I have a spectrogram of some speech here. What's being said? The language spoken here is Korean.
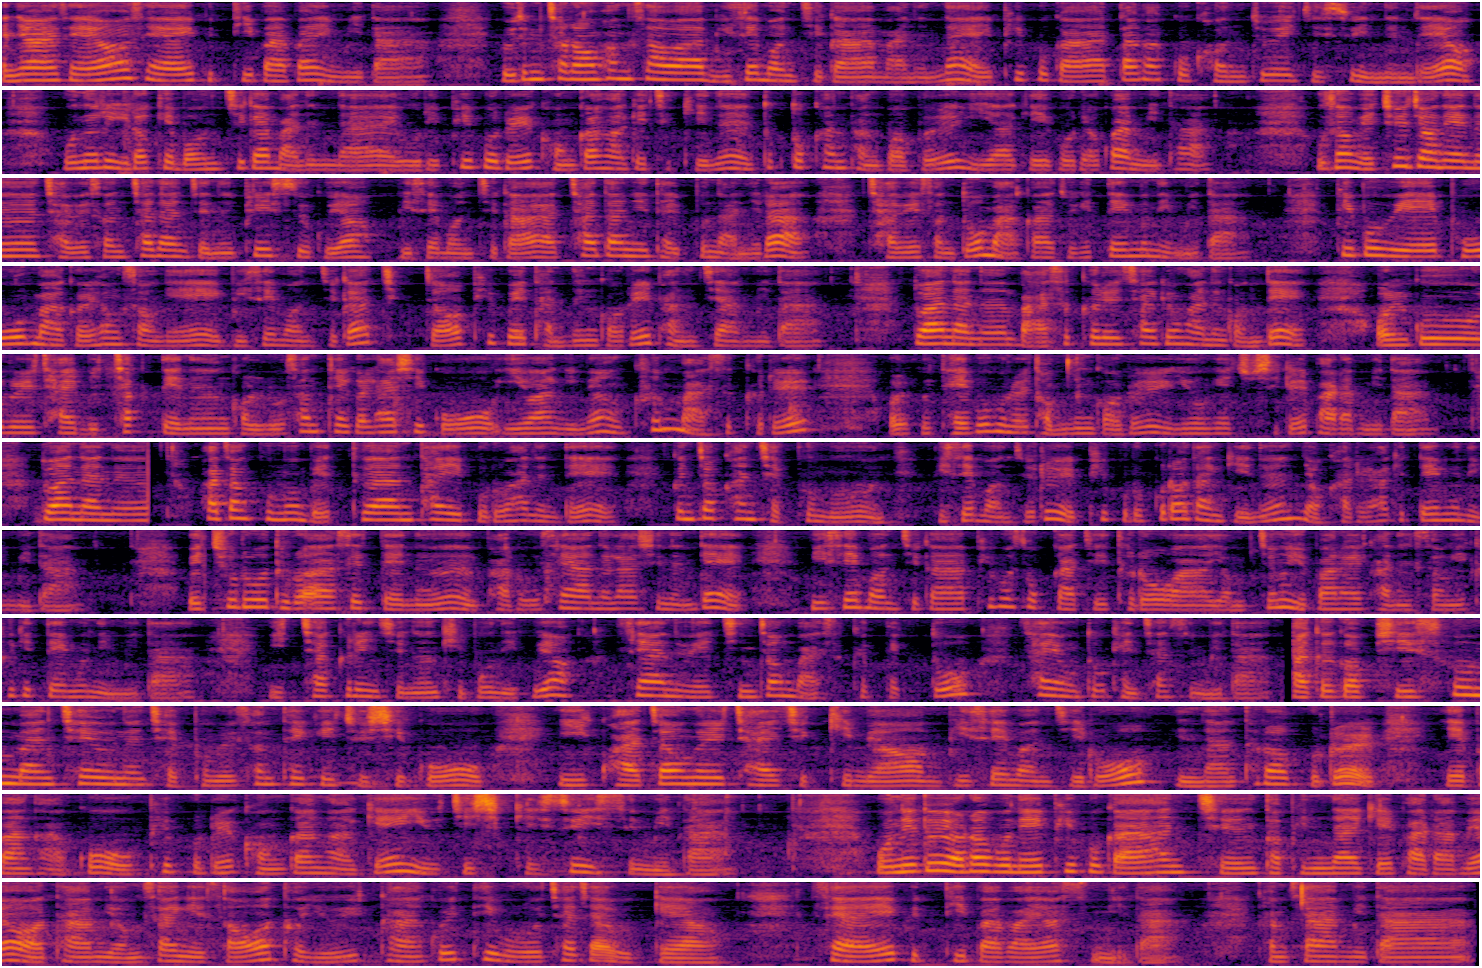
안녕하세요. 세아의 뷰티바바입니다. 요즘처럼 황사와 미세먼지가 많은 날 피부가 따갑고 건조해질 수 있는데요. 오늘은 이렇게 먼지가 많은 날 우리 피부를 건강하게 지키는 똑똑한 방법을 이야기해 보려고 합니다. 우선 외출 전에는 자외선 차단제는 필수고요. 미세먼지가 차단이 될 뿐 아니라 자외선도 막아주기 때문입니다. 피부 위에 보호막을 형성해 미세먼지가 직접 피부에 닿는 것을 방지합니다. 또 하나는 마스크를 착용하는 건데 얼굴을 잘 밀착되는 걸로 선택을 하시고 이왕이면 큰 마스크를 얼굴 대부분을 덮는 거를 이용해 주시길 바랍니다. 또 하나는 화장품은 매트한 타입으로 하는데 끈적한 제품은 미세먼지를 피부로 끌어당기는 역할을 하기 때문입니다. 외출후 돌아왔을 때는 바로 세안을 하시는데 미세먼지가 피부 속까지 들어와 염증을 유발할 가능성이 크기 때문입니다. 2차 클렌징은 기본이고요. 세안 후에 진정 마스크팩도 사용도 괜찮습니다. 자극 없이 수분만 채우는 제품을 선택해 주시고 이 과정을 잘 지키면 미세먼지로 인한 트러블을 예방하고 피부를 건강하게 유지시킬 수 있습니다. 오늘도 여러분의 피부가 한층 더 빛나길 바라며 다음 영상에서 더 유익한 꿀팁으로 찾아올게요. 세아의 뷰티바바였습니다. 감사합니다.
